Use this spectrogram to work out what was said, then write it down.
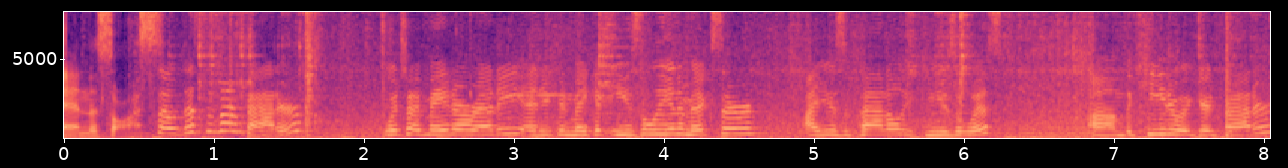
and the sauce. So this is our batter, which I've made already, and you can make it easily in a mixer. I use a paddle, you can use a whisk. Um, the key to a good batter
